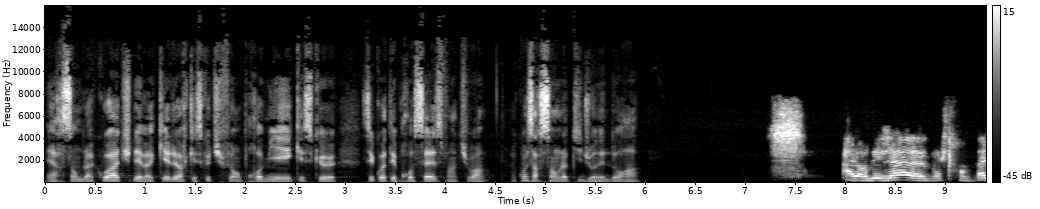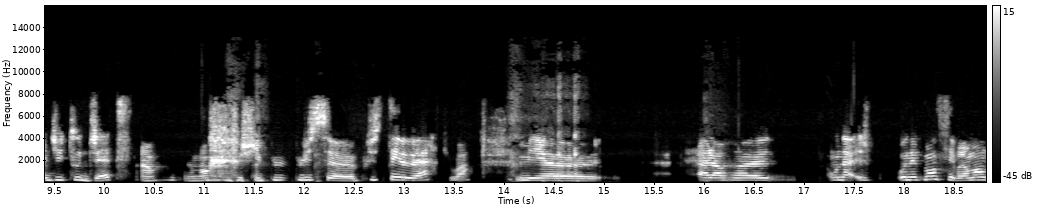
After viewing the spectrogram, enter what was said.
elle ressemble à quoi? Tu lèves à quelle heure? Qu'est-ce que tu fais en premier? Qu'est-ce que c'est quoi tes process? Enfin, tu vois, à quoi ça ressemble la petite journée de Laura? Alors déjà, euh, bon, je prends pas du tout de jet, hein, vraiment. je suis plus plus, euh, plus TER, tu vois. Mais alors, on a, honnêtement, c'est vraiment,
